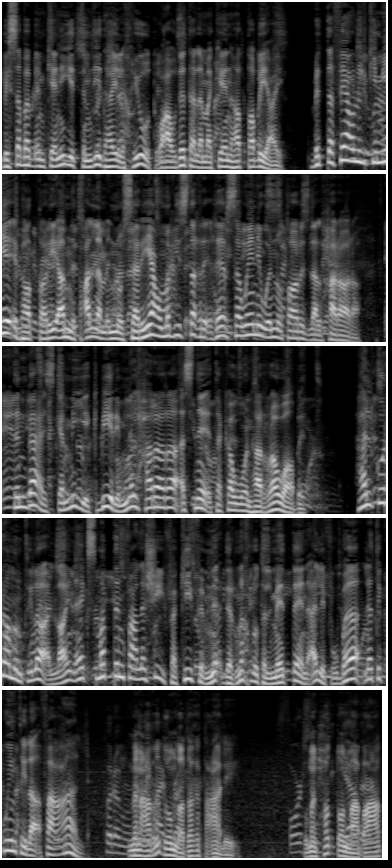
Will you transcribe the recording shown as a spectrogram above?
بسبب إمكانية تمديد هاي الخيوط وعودتها لمكانها الطبيعي. بالتفاعل الكيميائي بهالطريقة منتعلم إنه سريع وما بيستغرق غير ثواني وإنه طارد للحرارة. تنبعث كمية كبيرة من الحرارة أثناء تكون هالروابط. هالكرة من طلاء اللاين إكس ما بتنفع لشي فكيف بنقدر نخلط المادتين ألف وباء لتكوين طلاء فعال؟ منعرضهم لضغط عالي. ومنحطهم مع بعض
